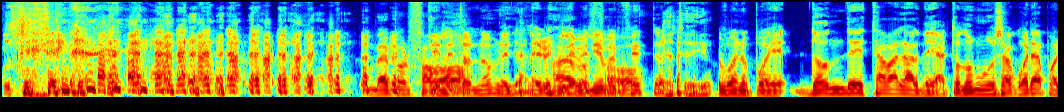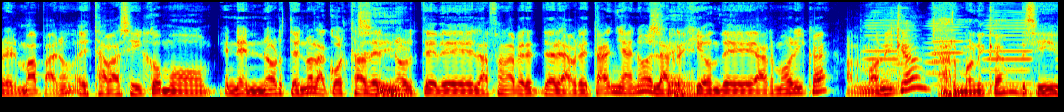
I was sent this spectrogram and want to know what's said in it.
Hombre, por favor. Tiene estos nombres ya, le, Hombre, le por venía perfecto. Bueno, pues, ¿dónde estaba la aldea? Todo el mundo se acuerda por el mapa, ¿no? Estaba así como en el norte, ¿no? La costa Sí. del norte de la zona de la Bretaña, ¿no? En la región de Armórica. ¿Armónica? ¿Armónica? Sí,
